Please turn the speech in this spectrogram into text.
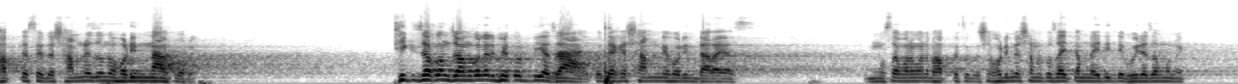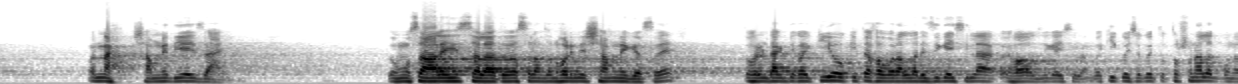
ভাবতেছে যে সামনে যেন হরিণ না পড়ে। ঠিক যখন জঙ্গলের ভেতর দিয়ে যায়, তো দেখে সামনে হরিণ দাঁড়ায় আছে। মুসা মনে মনে ভাবতেছে যে হরিণের সামনে তো যাইতাম না, এদিক দিয়ে ঘুরে যাব ও না, সামনে দিয়েই যায়। তো মুসা আলহিসাল্লাম যখন হরিণের সামনে গেছে, তো হরিণ ডাক দিয়ে কয়, কি ও কিতা খবর? আল্লাহরে জিগাইছিলা? কয় হ জিগাইছিলাম। কয়, কি কইছে? কই তো তোর শোনা লাগবো না,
